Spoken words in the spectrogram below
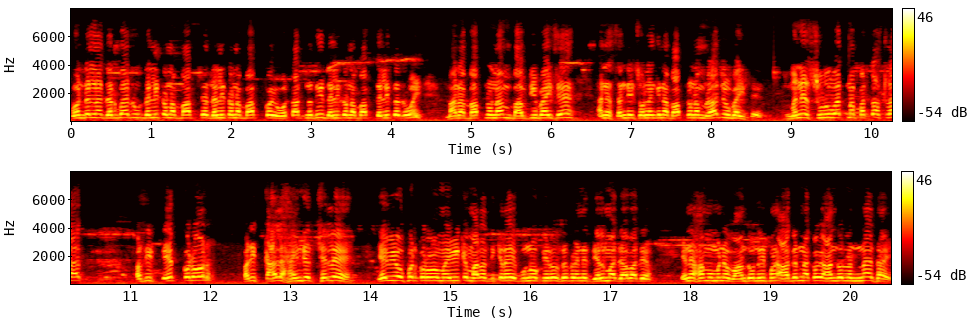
ગોંડલના દરબારુ દલિતોના બાપ છે. દલિતોના બાપ કોઈ હોતા જ નથી. દલિતોના બાપ દલિત જ હોય. મારા બાપનું નામ બાવજીભાઈ છે અને સંજય સોલંકીના બાપનું નામ રાજુભાઈ છે. મને શરૂઆતમાં પચાસ લાખ, પછી એક કરોડ, પછી કાલ હાંજે છેલ્લે એવી ઓફર કરવામાં આવી કે મારા દીકરાએ ગુનો કર્યો છે તો એને જેલમાં જવા દે. એને સામે મને વાંધો નહીં, પણ આગળના કોઈ આંદોલન ના થાય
